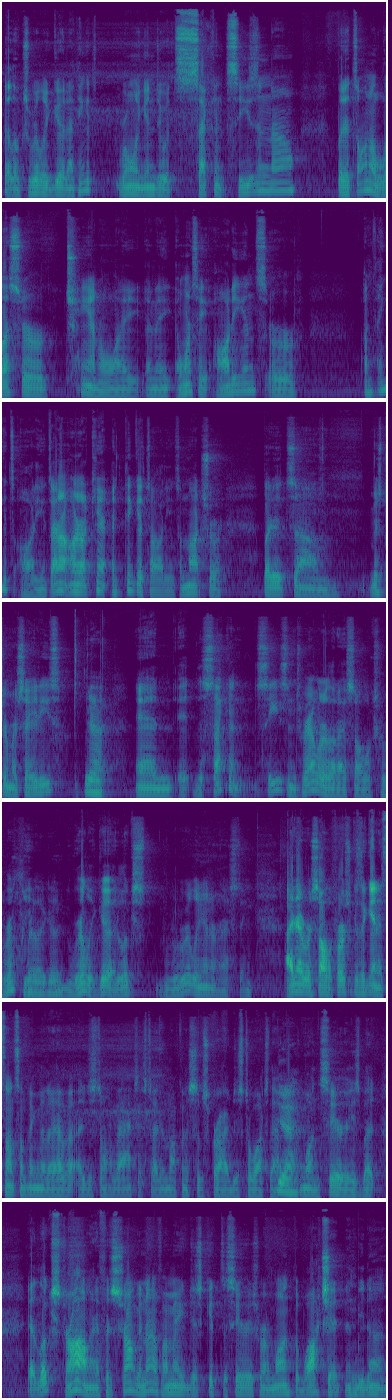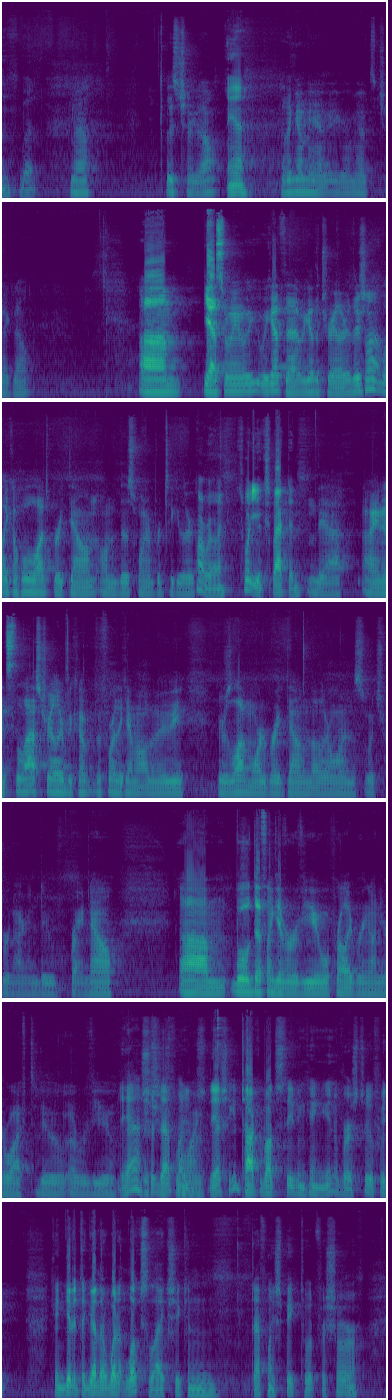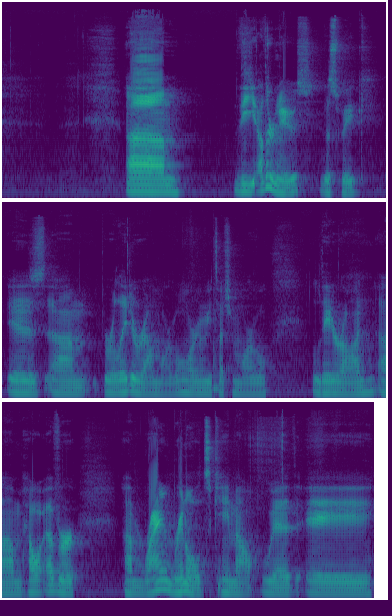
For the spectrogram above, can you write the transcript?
that looks really good. I think it's rolling into its second season now, but it's on a lesser channel. I and I, I want to say audience or I think it's audience. I don't. I can't. I think it's audience. I'm not sure, but it's um, Mr. Mercedes. yeah, And it, the second season trailer that I saw looks really, Really good. Really good. It looks really interesting. I never saw the first because again, it's not something that I have. I just don't have access to. I'm not going to subscribe just to watch that Yeah. one series. But it looks strong, and if it's strong enough, I may just get the series for a month to watch it and be done. But yeah. Let's check it out. yeah, I think I may have. I may have to check it out. Um, yeah. So I mean, we, we got that. We got the trailer. There's not like a whole lot to break down on this one in particular. not really. It's what you expected. Yeah, I mean, it's the last trailer before they came out with the movie. There's a lot more to break down in the other ones, which we're not going to do right now. Um, we'll definitely give a review. We'll probably bring on your wife to do a review. Yeah, should definitely. willing. Yeah, she could talk about the Stephen King universe too. If we can get it together, what it looks like, she can definitely speak to it for sure. Um, the other news this week is um, related around Marvel. We're going to be touching Marvel later on. Um, however, um, Ryan Reynolds came out with a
